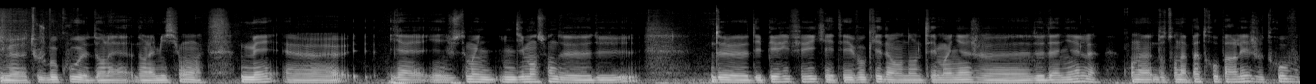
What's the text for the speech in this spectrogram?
me touche beaucoup euh, dans la, mission. Mais il y, a, justement une, dimension de, des périphéries qui a été évoquée dans, le témoignage de Daniel, dont on n'a pas trop parlé, je trouve.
